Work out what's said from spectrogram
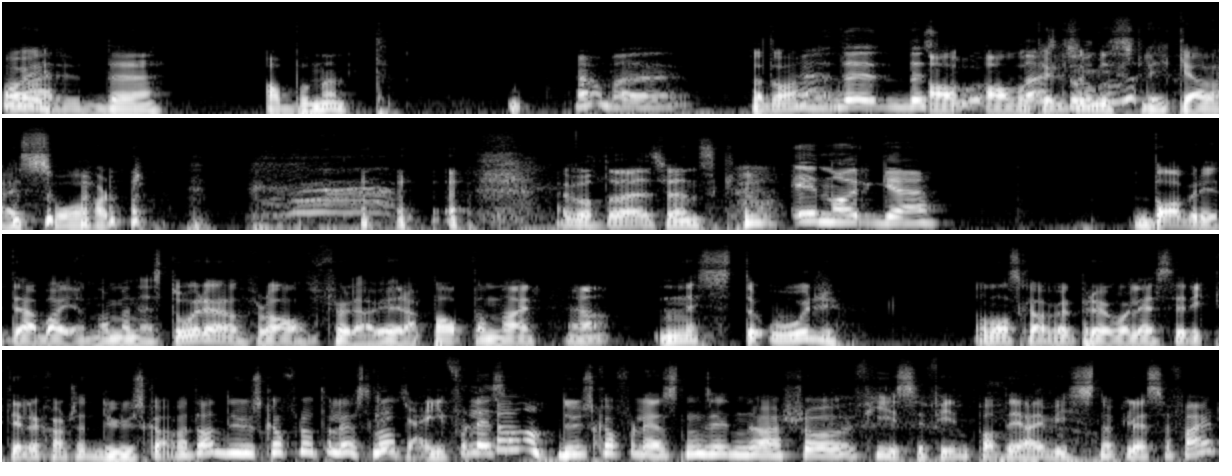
Oi. Nerdeabonnent. Ja, det, Vet du hva? det, det sto Av, av og til så misliker jeg deg så hardt. Det er godt å være svensk. I Norge. Da bryter jeg bare gjennom med neste ord, for da føler jeg vi rappa opp den der. Ja. Neste ord Og da skal jeg vel prøve å lese riktig, eller kanskje du skal Vet du hva, du skal få lov til å lese den. Skal jeg få lese nå? Du skal få lese den, siden du er så fisefin på at jeg visstnok leser feil.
